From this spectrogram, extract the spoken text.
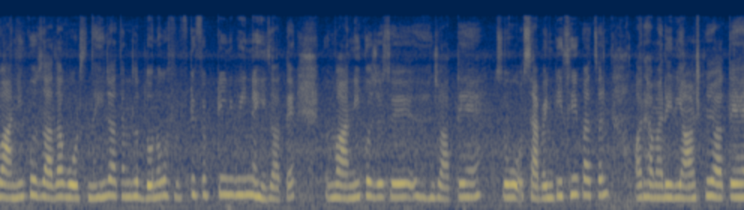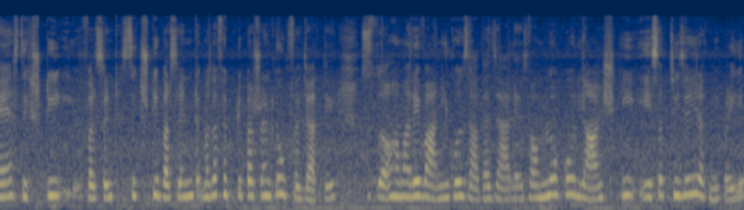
वानी को ज़्यादा वोट्स नहीं जाते मतलब दोनों को फिफ्टी फिफ्टी भी नहीं जाते। वानी को जैसे जाते हैं सो सेवेंटी थ्री परसेंट और हमारे रियांश को जाते हैं सिक्सटी परसेंट सिक्सटी परसेंट मतलब फिफ्टी परसेंट के ऊपर जाते। हैं तो हमारे वानी को ज़्यादा जा रहे हैं। सो हम लोग को रियांश की ये सब चीज़ें ही रखनी पड़ेगी।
